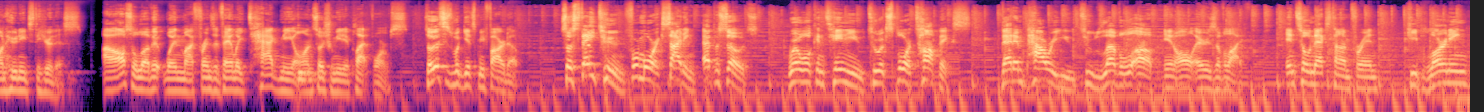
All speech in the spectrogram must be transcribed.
on who needs to hear this. I also love it when my friends and family tag me on social media platforms. So, this is what gets me fired up. So, stay tuned for more exciting episodes where we'll continue to explore topics that empower you to level up in all areas of life. Until next time, friend, keep learning,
